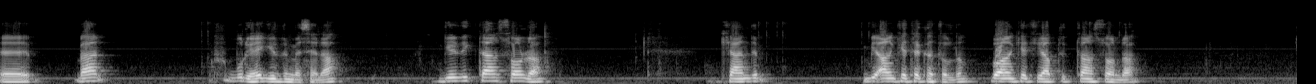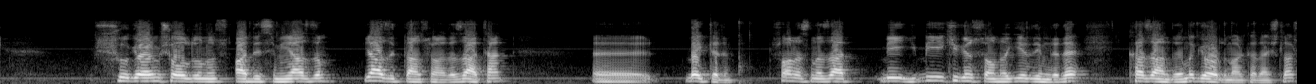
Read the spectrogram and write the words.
Ee, ben buraya girdim mesela. Girdikten sonra kendim bir ankete katıldım. Bu anketi yaptıktan sonra şu görmüş olduğunuz adresimi yazdım. Yazdıktan sonra da zaten e, bekledim. Sonrasında zaten bir, bir iki gün sonra girdiğimde de kazandığımı gördüm arkadaşlar.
